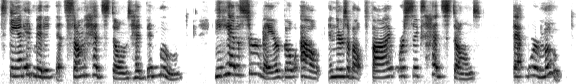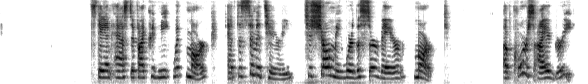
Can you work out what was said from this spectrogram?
Stan admitted that some headstones had been moved. He had a surveyor go out, and there's about five or six headstones that were moved. Stan asked if I could meet with Mark at the cemetery to show me where the surveyor marked. Of course, I agreed.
